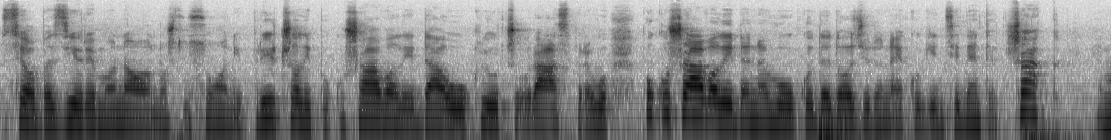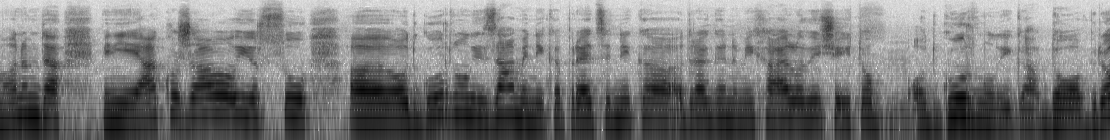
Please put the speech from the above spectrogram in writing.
se obaziremo na ono što su oni pričali, pokušavali da uključu u raspravu, pokušavali da navuku da dođe do nekog incidenta, čak moram da, meni je jako žao jer su uh, odgurnuli zamenika predsednika Dragana Mihajlovića i to odgurnuli ga dobro,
